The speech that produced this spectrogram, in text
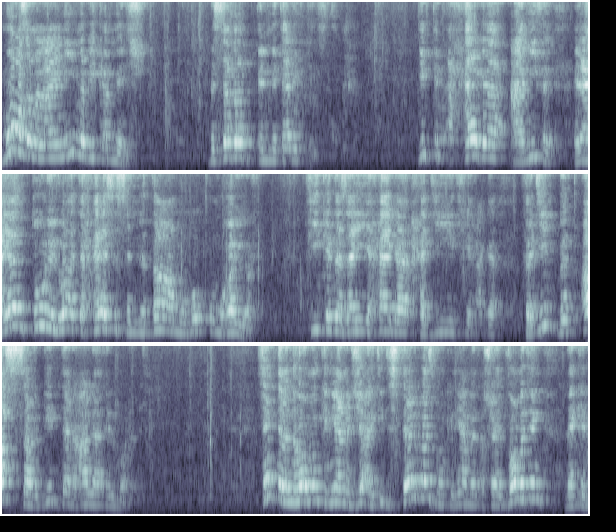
معظم العيانين ما بيكملش بسبب ال metallic taste. دي بتبقى حاجة عنيفة. العيان طول الوقت حاسس إن طعم بقه مغير. في كده زي حاجة حديد في حاجة. فدي بتأثر جدا على المرض. سيبنا إن هو ممكن يعمل GIT disturbance ممكن يعمل شوية vomiting لكن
